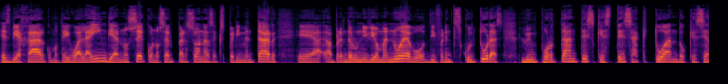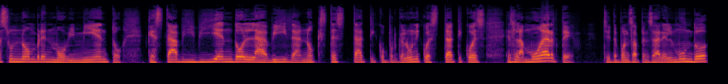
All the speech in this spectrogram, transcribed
es viajar, como te digo, a la India, no sé, conocer personas, experimentar, eh, aprender un idioma nuevo, diferentes culturas. Lo importante es que estés actuando, que seas un hombre en movimiento, que está viviendo la vida, no que esté estático, porque lo único estático es, es la muerte. Si te pones a pensar, el mundo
